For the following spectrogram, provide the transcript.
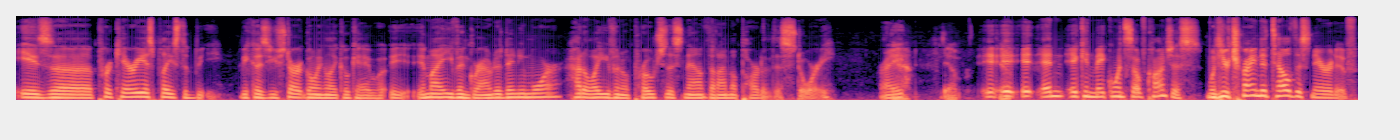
is a precarious place to be because you start going like, okay, am I even grounded anymore? How do I even approach this now that I'm a part of this story? Right? Yeah. Yep. It, yep. It, it, and it can make one self conscious when you're trying to tell this narrative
